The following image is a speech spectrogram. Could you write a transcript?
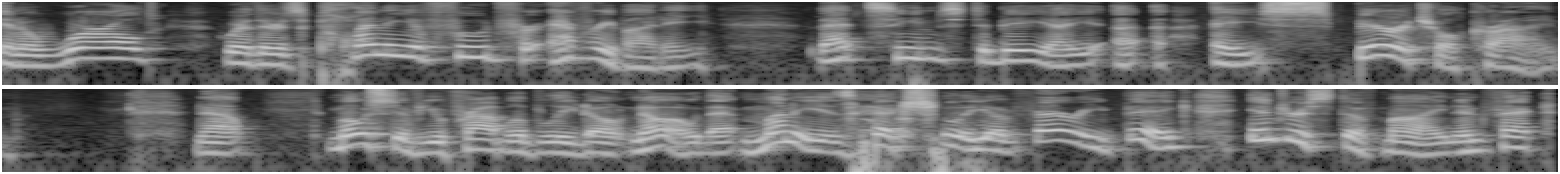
In a world where there's plenty of food for everybody, that seems to be a, a, a spiritual crime. Now, most of you probably don't know that money is actually a very big interest of mine. In fact,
